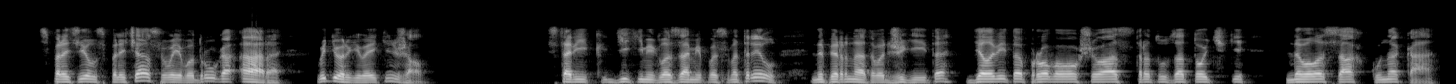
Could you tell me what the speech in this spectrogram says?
— спросил с плеча своего друга Ара, выдергивая кинжал. Старик дикими глазами посмотрел на пернатого джигита, деловито пробовавшего остроту заточки на волосах кунака.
